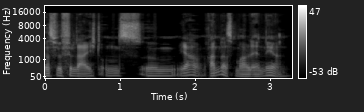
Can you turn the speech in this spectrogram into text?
dass wir vielleicht uns ähm, ja anders mal ernähren.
